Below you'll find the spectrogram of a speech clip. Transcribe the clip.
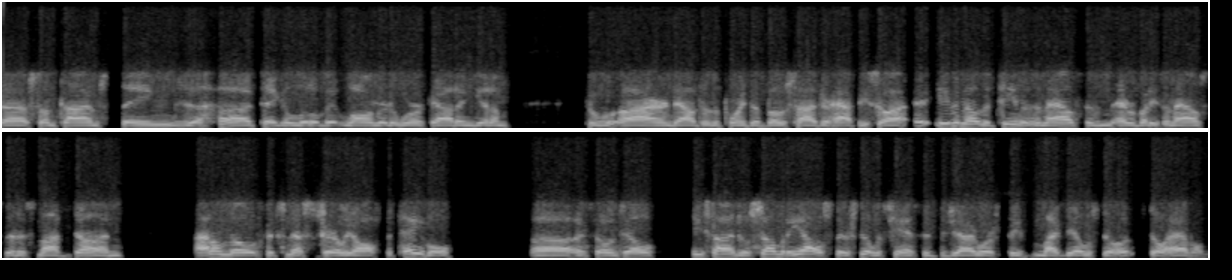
uh, sometimes things uh, take a little bit longer to work out and get them to uh, ironed out to the point that both sides are happy. So I, even though the team has announced and everybody's announced that it's not done, I don't know if it's necessarily off the table. Uh, and so until he signs with somebody else, there's still a chance that the Jaguars might be able to still still have him.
